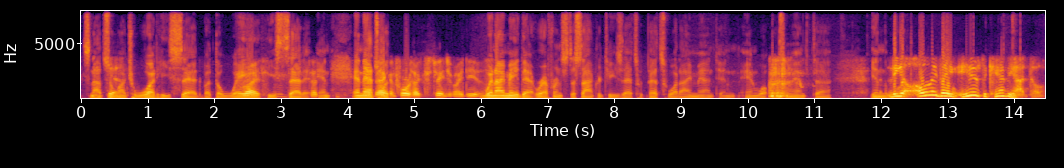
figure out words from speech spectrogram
It's not so Yeah. much what he said, but the way Right. he said it, That- and and that that's back what and forth exchange of ideas. when I made that reference to Socrates, that's that's what I meant, and and what was meant uh, in the The book. only thing, here's the caveat though.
